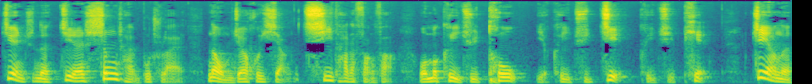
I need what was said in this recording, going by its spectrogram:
箭支呢，既然生产不出来，那我们就要会想其他的方法。我们可以去偷，也可以去借，可以去骗。这样呢，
